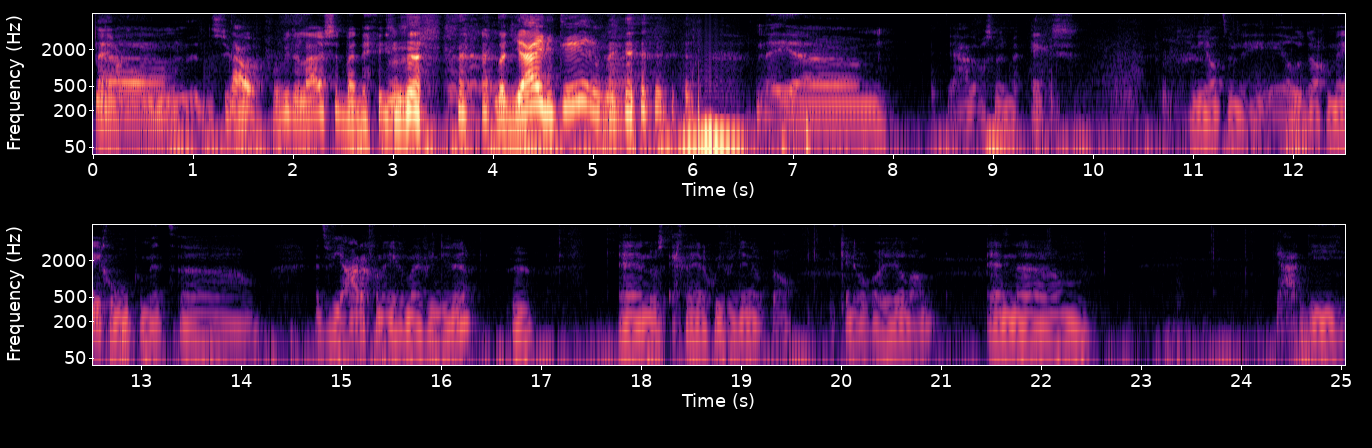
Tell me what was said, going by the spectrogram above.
Nee, maar Ehm, gewoon, het is natuurlijk Nou, voor wie er luistert bij deze. dat jij die tering... nee, ehm ja, dat was met mijn ex. En die had toen heel de dag meegeholpen met, ehm, met de verjaardag van een van mijn vriendinnen. Ja. En dat was echt een hele goede vriendin ook wel. Die ken ik ook al heel lang. En ehm, ja, die...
